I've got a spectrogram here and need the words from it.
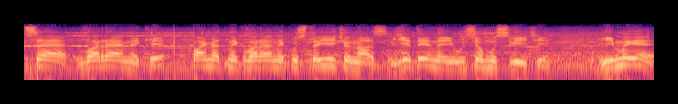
Це вареники. Пам'ятник варенику стоїть у нас єдиний у всьому світі. І ми,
